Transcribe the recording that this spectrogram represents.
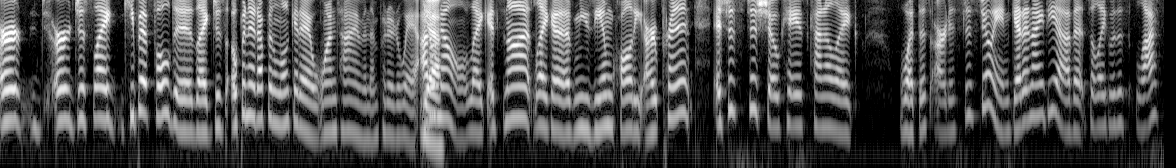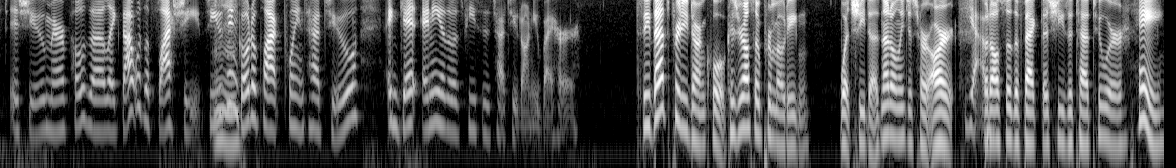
Or, or just like keep it folded like just open it up and look at it one time and then put it away i Yeah. don't know like it's not like a museum quality art print it's just to showcase kind of like what this artist is doing get an idea of it so like with this last issue mariposa like that was a flash sheet so you can Mhm. go to black point tattoo and get any of those pieces tattooed on you by her See, that's pretty darn cool because you're also promoting what she does, not only just her art, yeah but also the fact that she's a tattooer. Hey,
